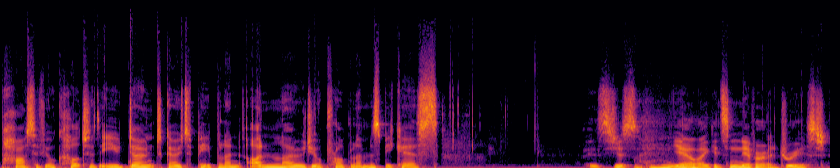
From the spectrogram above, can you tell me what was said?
part of your culture that you don't go to people and unload your problems because It's just yeah, like it's never addressed.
